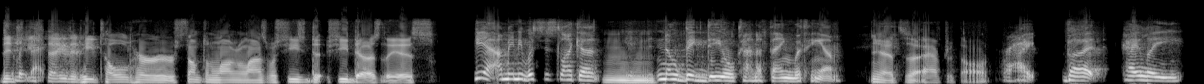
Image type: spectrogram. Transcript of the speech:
Did she back. say that he told her something along the lines? Well, she's she does this. yeah, I mean, it was just like a Mhm. no big deal kind of thing with him. Yeah, it's an afterthought. Right. But Kaylee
